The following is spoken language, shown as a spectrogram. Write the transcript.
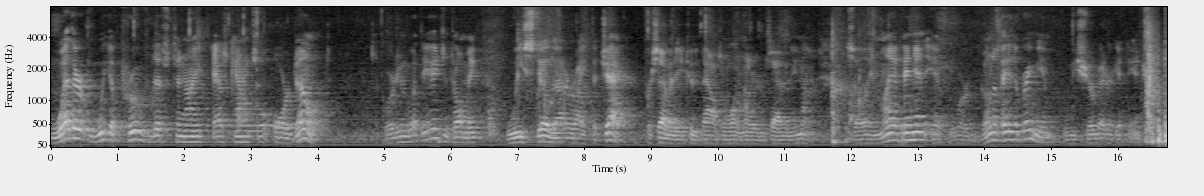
whether we approve this tonight as council or don't, according to what the agent told me, we still gotta write the check for seventy-two thousand one hundred and seventy-nine. So in my opinion, if we're gonna pay the premium, we sure better get the insurance.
